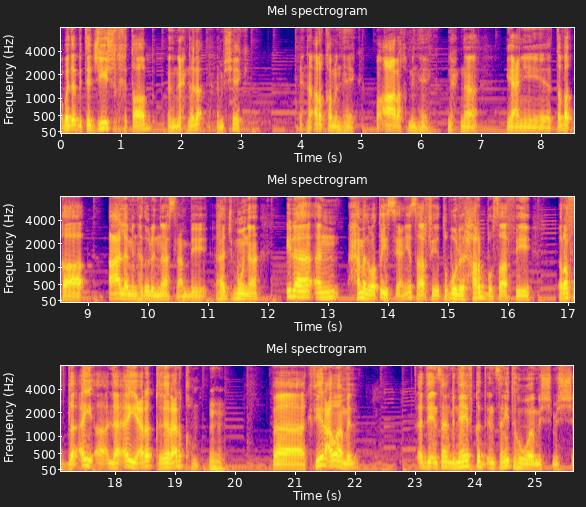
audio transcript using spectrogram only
وبدأ بتجيش الخطاب إنه نحن لا نحن مش هيك. نحن أرقى من هيك وأعرق من هيك. نحن يعني طبقة أعلى من هذول الناس اللي عم بيهاجمونا. إلى أن حمل وطيس يعني صار في طبول الحرب وصار في رفض لأي لأي عرق غير عرقهم. فكثير عوامل تؤدي إنسان بالنهاية يفقد إنسانيته هو مش مش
